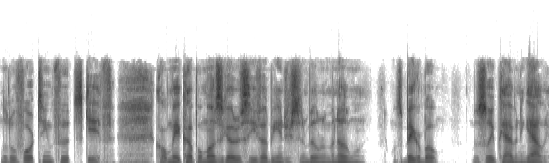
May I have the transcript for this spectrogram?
Little 14 foot skiff. Called me a couple months ago to see if I'd be interested in building another one. What's a bigger boat? with a sleep cabin and galley.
